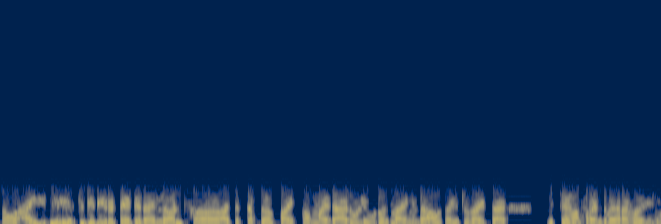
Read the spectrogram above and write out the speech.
So I really used to get irritated. I learned, uh, I picked up the bike from my dad only what was lying in the house. I used to ride that whichever friend, wherever you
